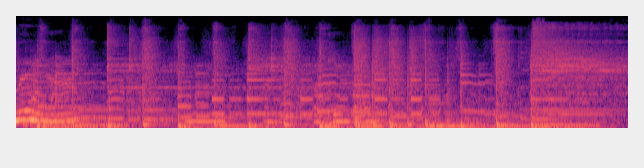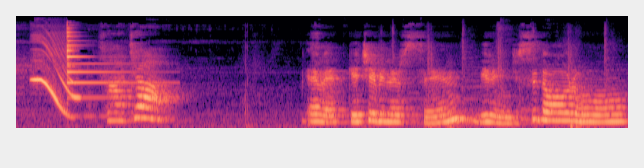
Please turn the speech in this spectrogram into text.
Ne ya? Bakayım ben. Evet geçebilirsin. Birincisi doğru.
